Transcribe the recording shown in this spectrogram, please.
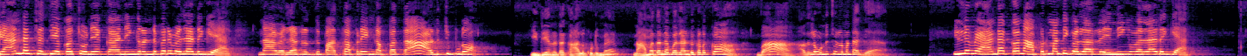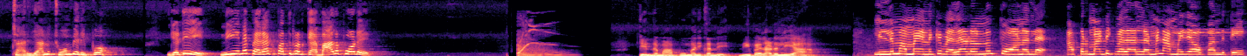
வேண்டாம் சத்யாக்கா சோனியாக்கா நீங்க ரெண்டு பேரும் விளையாடுங்க. நான் விளையாடுறது பார்த்து அப்புறம் எங்க அப்பா தான் அடிச்சு போடும். இது என்னடா கால் கொடுமை? நாம தானே விளையாண்டு கிடக்கோம். வா அதெல்லாம் ஒன்றும் சொல்ல மாட்டாங்க. இல்ல வேண்டாக்கா நான் அப்புறமாட்டி விளையாடுறேன். நீங்க விளையாடுங்க. சரியான சோம்பேறி போ. எடி நீ என்ன பெறாக்கு பார்த்துட்டு இருக்க? பால போடு. என்னம்மா பூமதி கண்ணு நீ விளையாடலையா? இல்ல மாமா எனக்கு விளையாடணும்னு தோணல. அப்புறமாட்டிக்கு விளையாடலாமே நான் அமைதியா உட்காந்துட்டேன்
